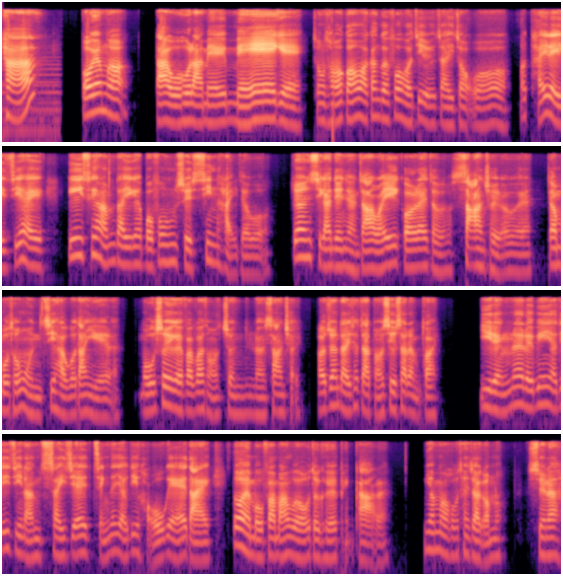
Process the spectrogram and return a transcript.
吓播音乐，大胡好冷咩咩嘅，仲同我讲话根据科学资料制作。我睇嚟只系伊斯系第二嘅暴风雪先系咋。将时间断层炸毁呢个咧就删除咗佢，就冇土门之后嗰单嘢啦。冇需要嘅快快同我尽量删除。我将第七集同我消失啦，唔该。二零五咧里边有啲战舰细节整得有啲好嘅，但系都系无法挽回我对佢嘅评价啦。音乐好听就系咁咯。算啦，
